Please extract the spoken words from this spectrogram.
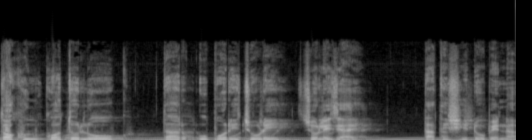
তখন কত লোক তার উপরে চড়ে চলে যায়, তাতে সে ডোবে না।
